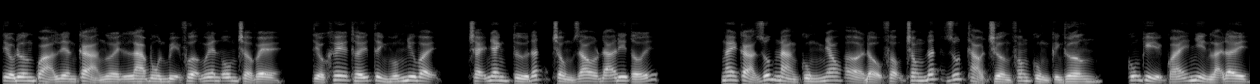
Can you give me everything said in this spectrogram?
Tiểu đường quả liền cả người là bùn bị Phượng Nguyên ôm trở về, tiểu khê thấy tình huống như vậy, chạy nhanh từ đất trồng rau đã đi tới. Ngay cả giúp nàng cùng nhau ở đậu phộng trong đất rút thảo trường phong cùng kinh thương, cũng kỳ quái nhìn lại đây.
